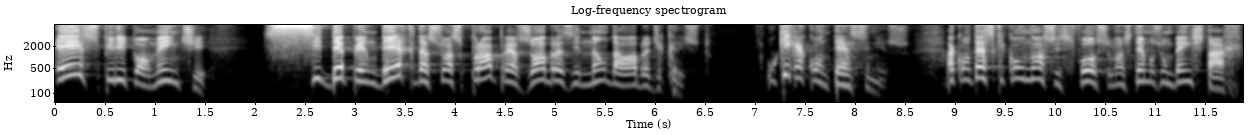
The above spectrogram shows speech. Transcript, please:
espiritualmente se depender das suas próprias obras e não da obra de Cristo. O que, que acontece nisso? Acontece que com o nosso esforço nós temos um bem-estar.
